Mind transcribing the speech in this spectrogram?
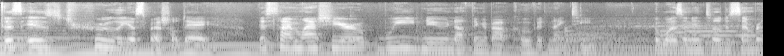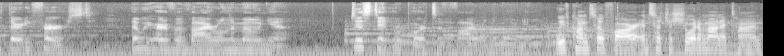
This is truly a special day. This time last year, we knew nothing about COVID 19. It wasn't until December 31st that we heard of a viral pneumonia, distant reports of a viral pneumonia. We've come so far in such a short amount of time.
